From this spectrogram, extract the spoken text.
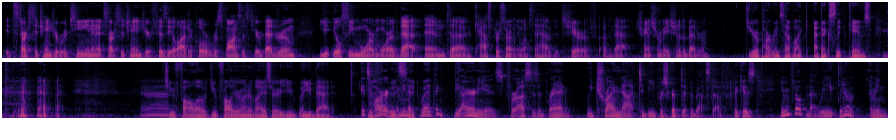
it starts to change your routine and it starts to change your physiological responses to your bedroom. You, you'll see more and more of that. And uh, Casper certainly wants to have its share of, of that transformation of the bedroom. Do your apartments have like epic sleep caves? do you follow? Do you follow your own advice, or are you are you bad? It's with- hard. with I mean, sleep? but I think the irony is for us as a brand, we try not to be prescriptive about stuff because even Philip and I, we, we don't. I mean,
